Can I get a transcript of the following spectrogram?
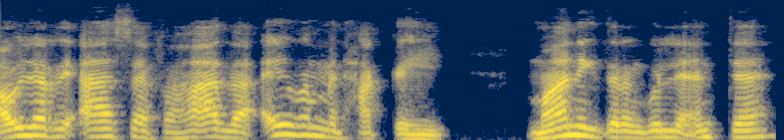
أو للرئاسة فهذا أيضا من حقه. ما نقدر نقول له أنت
